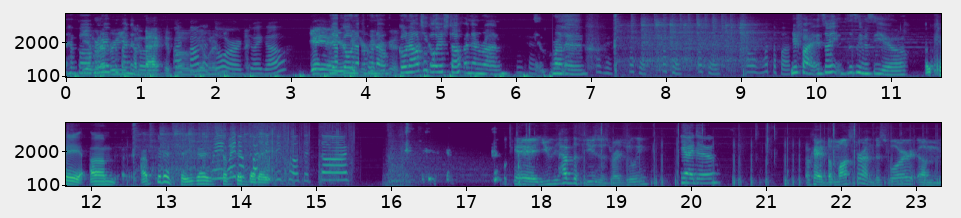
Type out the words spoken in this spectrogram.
Hippo, yeah, hurry up whenever and you find the come door. back, Hippo, I yeah, found a whenever door. Do I go? Yeah, yeah, Yeah, you're go good, now, go good, now. you're. Go now, take all your stuff, and then run. Okay. Run in. Okay. Okay. Okay. Okay. Oh, what the fuck? You're fine. It's not, it doesn't even see you. Okay, um, I'm gonna tell you guys Wait, why something the fuck that I. did you close the door? Okay, you have the fuses, right, Julie? Yeah, I do. Okay, the monster on this floor, um,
